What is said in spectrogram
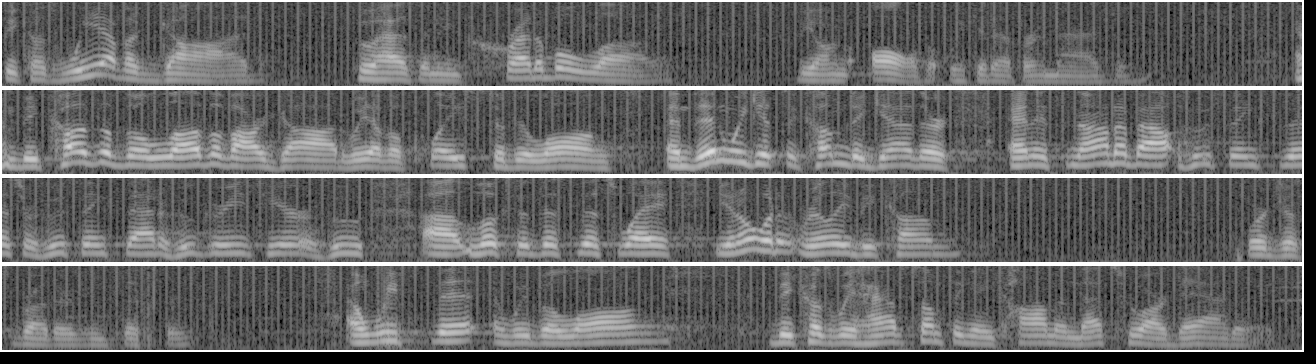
Because we have a God who has an incredible love beyond all that we could ever imagine. And because of the love of our God, we have a place to belong. And then we get to come together, and it's not about who thinks this or who thinks that or who agrees here or who uh, looks at this this way. You know what it really becomes? We're just brothers and sisters. And we fit and we belong because we have something in common. That's who our dad is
